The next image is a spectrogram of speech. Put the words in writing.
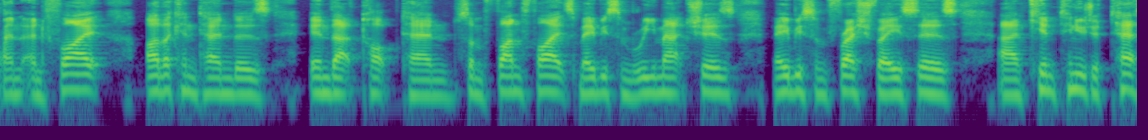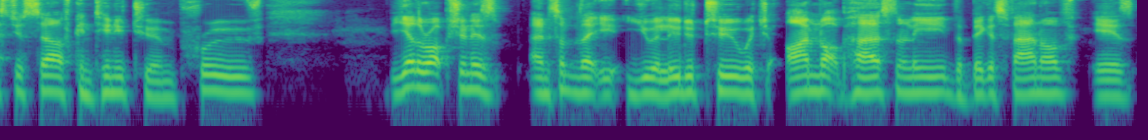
and, and fight other contenders in that top 10. Some fun fights, maybe some rematches, maybe some fresh faces, and continue to test yourself, continue to improve. The other option is, and something that you alluded to, which I'm not personally the biggest fan of, is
